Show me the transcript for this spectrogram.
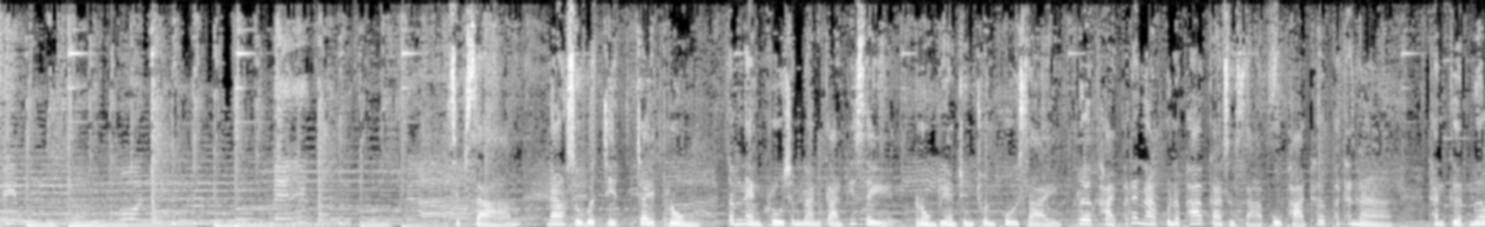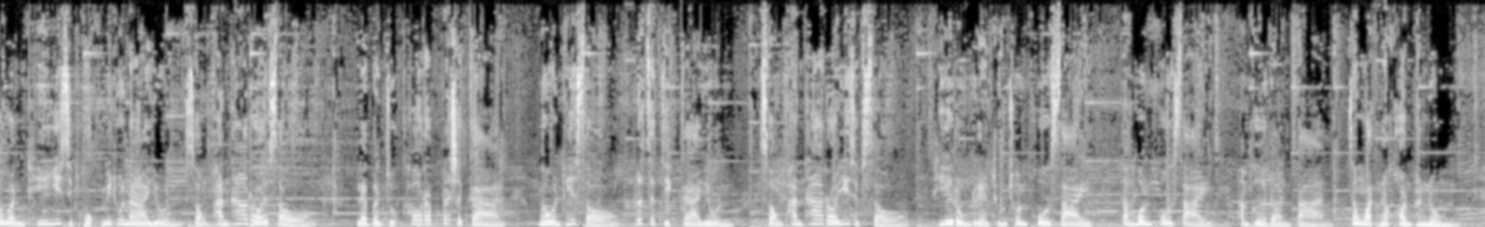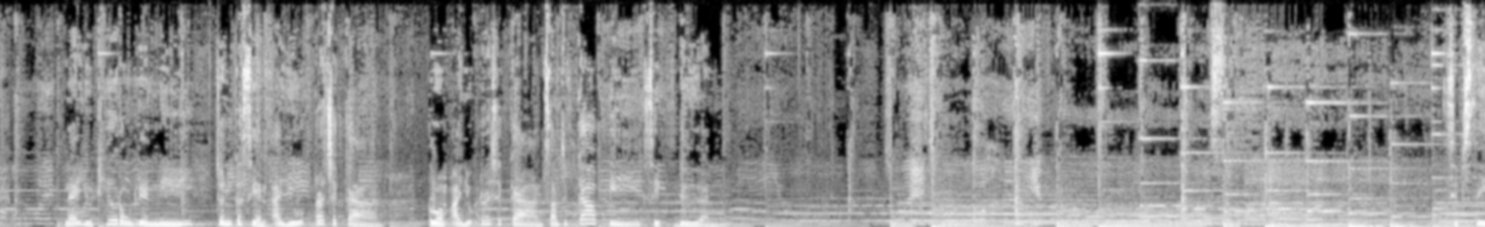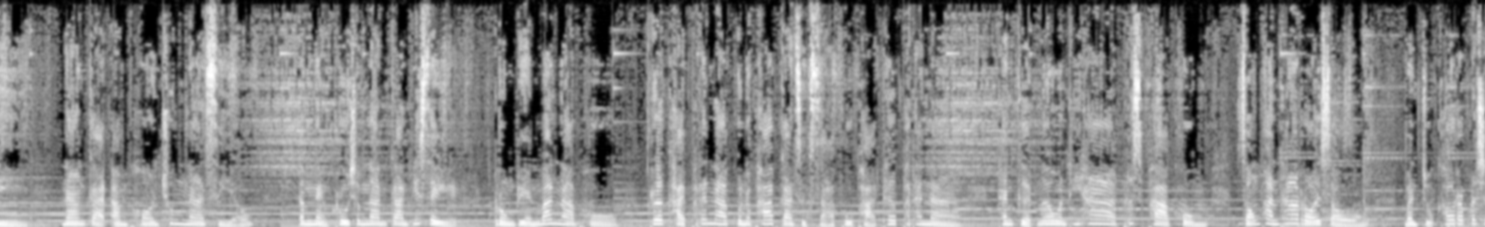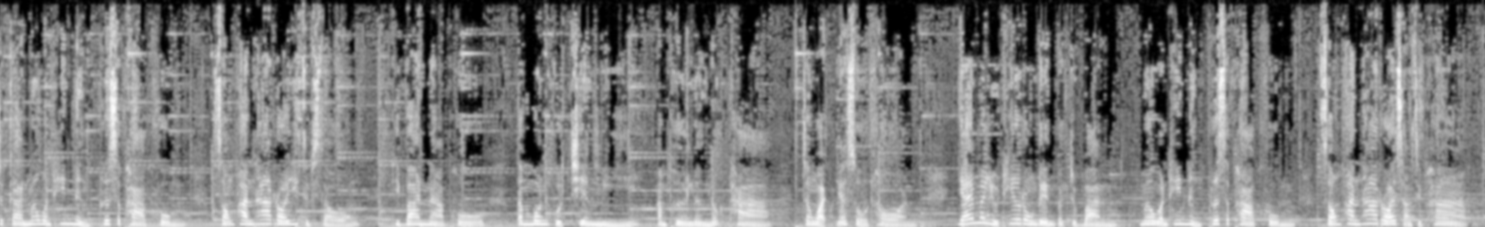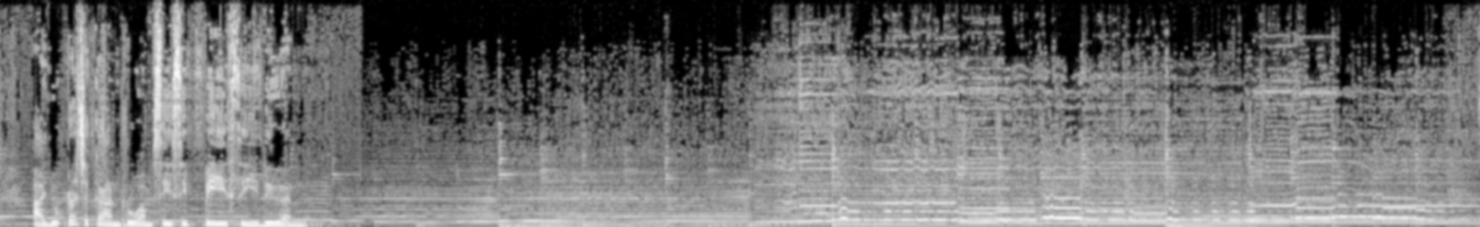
สิทธิ์ทุกคนแม้คุณครูได้ 13. นางสุวจิตใจตรง ตำแหน่งครูชำนาญการพิเศษ โรงเรียนชุมชนโพไซ เครือข่ายพัฒนาคุณภาพการศึกษาภูผาเทิบพัฒนา ท่านเกิดเมื่อวันที่ 26 มิถุนายน 2502 และบรรจุเข้ารับราชการเมื่อวันที่ 2 พฤศจิกายน 2522 ที่โรงเรียนชุมชนโพไซ ตำบลโพไซ อำเภอดอนตาล จังหวัดนครพนม และอยู่ที่โรงเรียนนี้จนเกษียณอายุราชการ รวมอายุราชการ 39 ปี 10 เดือนช่วยชูให้ครูสบาย 14. นางกาดอัมพรชุ่มนาเสียว ตำแหน่งครูชำนาญการพิเศษ โรงเรียนบ้านนาโพ เครือข่ายพัฒนาคุณภาพการศึกษาภูผาเทิบพัฒนา ท่านเกิดเมื่อวันที่ 5 พฤษภาคม 2502 บรรจุเข้ารับราชการเมื่อวันที่ 1 พฤษภาคม 2522 ที่บ้านนาโพ ตำบลกุดเชียงหมี อำเภอเลิงนกทา จังหวัดยะโสธร ย้ายมาอยู่ที่โรงเรียนปัจจุบันเมื่อวันที่ 1 พฤษภาคม 2535 อายุราชการรวม 40 ปี 4 เดือน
